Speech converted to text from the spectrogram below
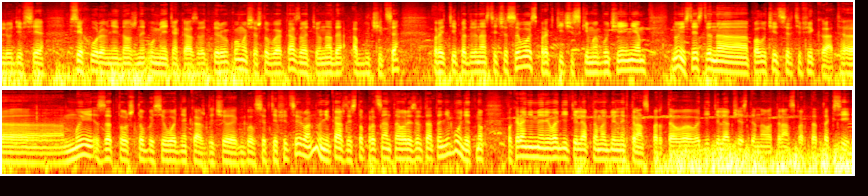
Люди все, всех уровней должны уметь оказывать первую помощь, а чтобы оказывать ее, надо обучиться пройти по 12-часовой с практическим обучением, ну, естественно, получить сертификат. Э, Мы за то, чтобы сегодня каждый человек был сертифицирован, ну, не каждый стопроцентного результата не будет, но, по крайней мере, водители автомобильных транспортов, водители общественного транспорта, такси,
